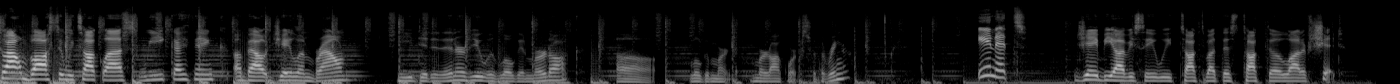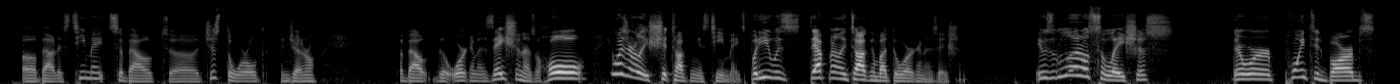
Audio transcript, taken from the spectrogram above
So out in Boston, we talked last week, I think, about Jaylen Brown. He did an interview with Logan Murdock. Uh, Logan Mur- Murdock works for The Ringer. In it, JB, obviously, we talked about this, talked a lot of shit about his teammates, about uh, just the world in general, about the organization as a whole. He wasn't really shit talking his teammates, but he was definitely talking about the organization. It was a little salacious. There were pointed barbs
